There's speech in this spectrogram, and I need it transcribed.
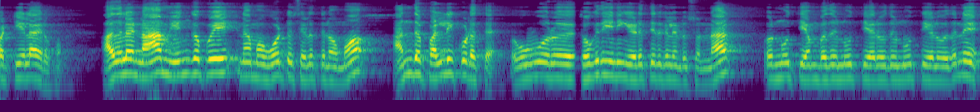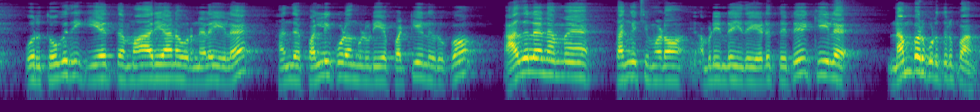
பட்டியலாக இருக்கும். அதில் நாம் எங்கே போய் நம்ம ஓட்டு செலுத்தினோமோ அந்த பள்ளிக்கூடத்தை ஒவ்வொரு தொகுதியை நீங்கள் எடுத்தீர்கள் என்று சொன்னால் ஒரு நூற்றி ஐம்பது நூற்றி அறுபது நூற்றி எழுபதுன்னு ஒரு தொகுதிக்கு ஏற்ற மாதிரியான ஒரு நிலையில் அந்த பள்ளிக்கூடங்களுடைய பட்டியல் இருக்கும். அதில் நம்ம தங்கச்சி மடம் அப்படின்ற இதை எடுத்துட்டு கீழே நம்பர் கொடுத்துருப்பாங்க.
